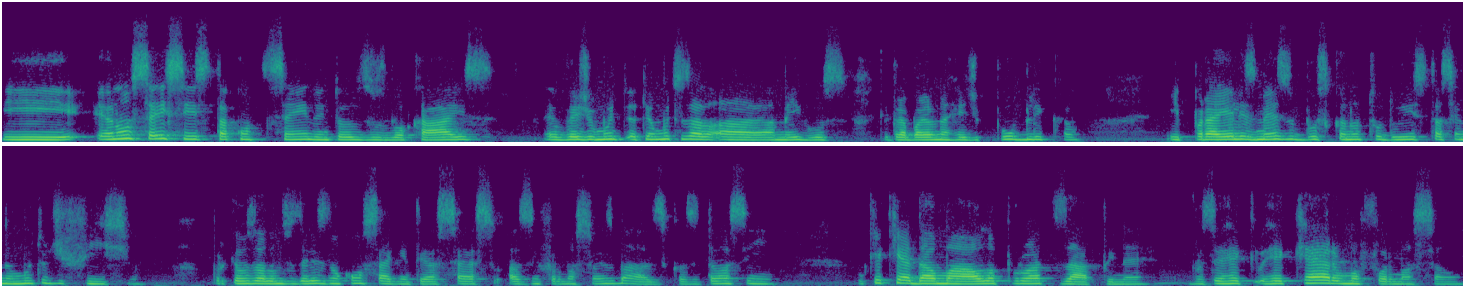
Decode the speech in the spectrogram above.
E eu não sei se isso está acontecendo em todos os locais. Eu vejo muito, eu tenho muitos a, a, amigos que trabalham na rede pública e para eles mesmo buscando tudo isso está sendo muito difícil, porque os alunos deles não conseguem ter acesso às informações básicas. Então, assim, o que, que é dar uma aula por WhatsApp, né? Você requer uma formação.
